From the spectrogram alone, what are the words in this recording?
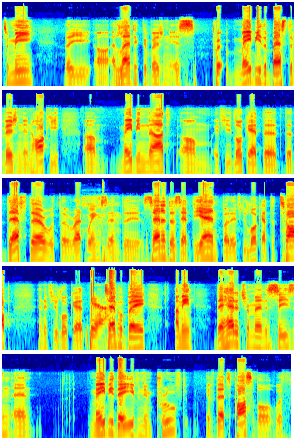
to me, the uh, Atlantic Division is pr- maybe the best division in hockey. Um, maybe not um, if you look at the, the depth there with the Red Wings and the Senators at the end, but if you look at the top and if you look at yeah. Tampa Bay, I mean they had a tremendous season and maybe they even improved if that's possible with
